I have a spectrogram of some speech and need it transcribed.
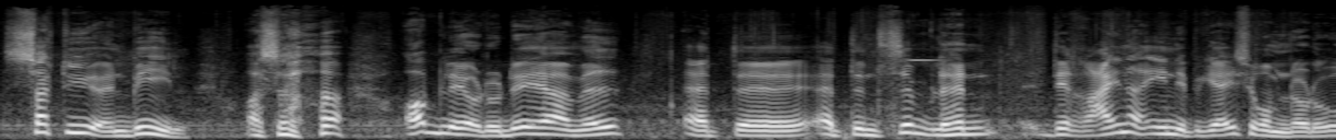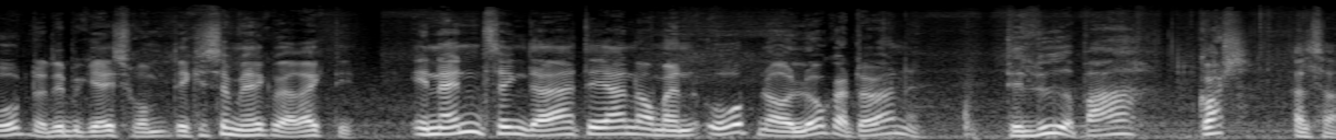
så dyr en bil, og så oplever du det her med, at, øh, at den simpelthen, det regner ind i bagagerummet, når du åbner det bagagerum. Det kan simpelthen ikke være rigtigt. En anden ting, der er, det er, når man åbner og lukker dørene. Det lyder bare godt, altså.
